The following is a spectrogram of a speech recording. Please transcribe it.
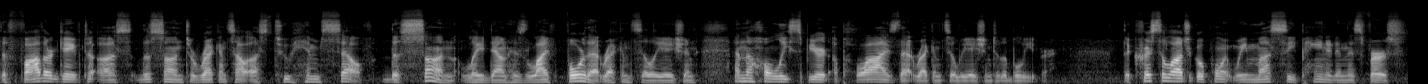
The Father gave to us the Son to reconcile us to Himself. The Son laid down His life for that reconciliation, and the Holy Spirit applies that reconciliation to the believer. The Christological point we must see painted in this verse,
